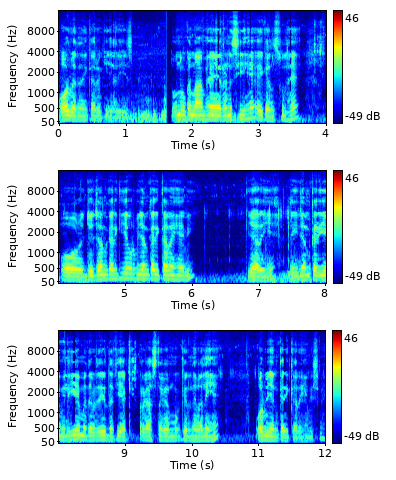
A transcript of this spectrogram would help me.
और वैधानिक कार्रवाई की जा रही है इसमें। दोनों का नाम है रणसी है, एक अंसुल है, और जो जानकारी की है और भी जानकारी कर रहे हैं अभी, की जा रही है। लेकिन जानकारी ये मिली है मध्य प्रदेश दतिया के प्रकाश नगर मुख्य रहने वाले हैं, और भी जानकारी कर रहे हैं हम इसमें।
